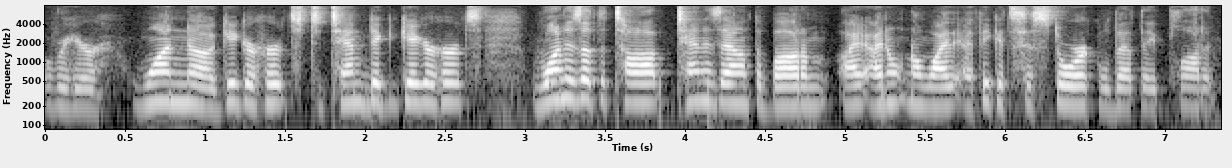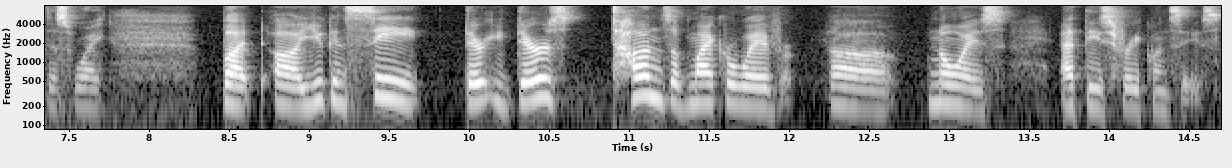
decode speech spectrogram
over here, one uh, gigahertz to 10 gigahertz. One is at the top, 10 is down at the bottom. I, I don't know why, I think it's historical that they plot it this way. But uh, you can see there, there's tons of microwave uh, noise at these frequencies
